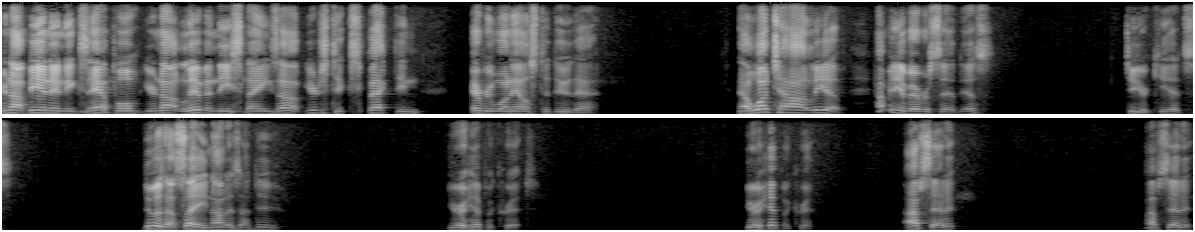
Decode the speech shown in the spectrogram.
You're not being an example. You're not living these things up. You're just expecting everyone else to do that. Now, watch how I live. How many have ever said this to your kids? Do as I say, not as I do. You're a hypocrite. You're a hypocrite. I've said it. I've said it.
